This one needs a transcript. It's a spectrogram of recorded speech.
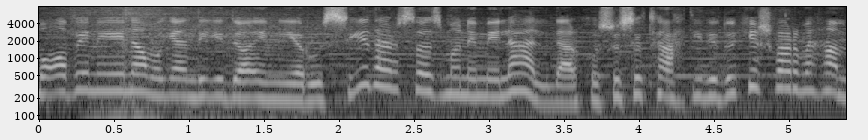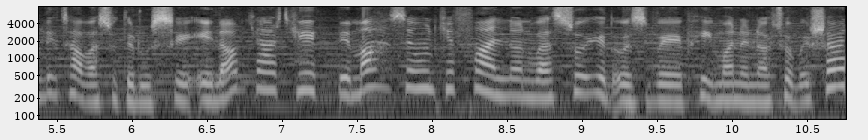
معاون نماینده دائمی روسیه در سازمان ملل در خصوص تهدید دو کشور به حمله توسط روسیه اعلام کرد که به محض اون که فنلاند و سوئد عضو پیمان ناتو بشن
